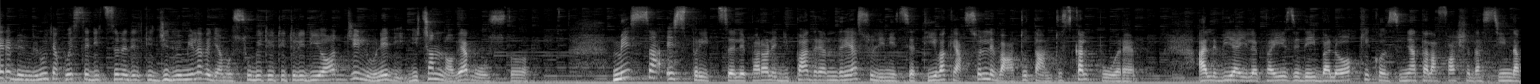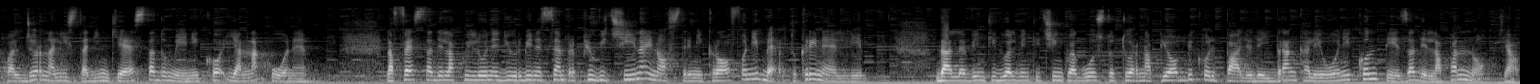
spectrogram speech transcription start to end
Buonasera e benvenuti a questa edizione del TG2000. Vediamo subito i titoli di oggi, lunedì 19 agosto. Messa e spritz, le parole di padre Andrea sull'iniziativa che ha sollevato tanto scalpore. Al via il paese dei balocchi, consegnata la fascia da sindaco al giornalista d'inchiesta Domenico Iannacone. La festa dell'Aquillone di Urbino è sempre più vicina ai nostri microfoni, Berto Crinelli. Dal 22 al 25 agosto torna a Piobbico il palio dei Brancaleoni, contesa della Pannocchia.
